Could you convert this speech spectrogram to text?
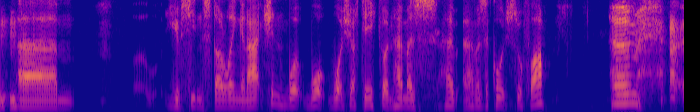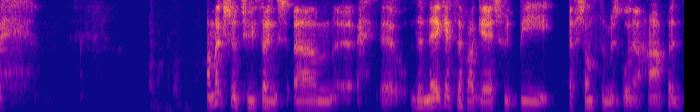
Mhm. Um, you've seen Stirling in action. What what what's your take on him as him, him as a coach so far? Um, I- a mixture of two things. Um, uh, the negative, I guess, would be if something was going to happen,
